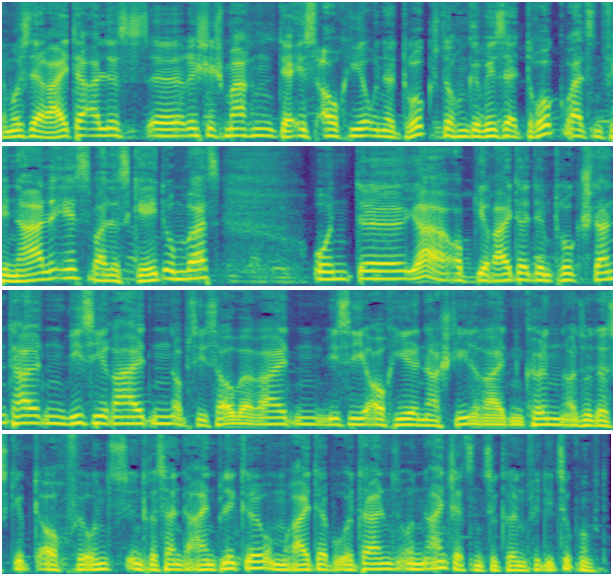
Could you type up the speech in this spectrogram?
Da muss der Reiter alles äh, richtig machen. Der ist auch hier unter Druck, ist doch ein gewisser Druck, weil es ein Finale ist, weil es geht um was. Und äh, ja, ob die Reiter dem Druck standhalten, wie sie reiten, ob sie sauber reiten, wie sie auch hier nach Stil reiten können. Also das gibt auch für uns interessante Einblicke, um Reiter beurteilen und einschätzen zu können für die Zukunft.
